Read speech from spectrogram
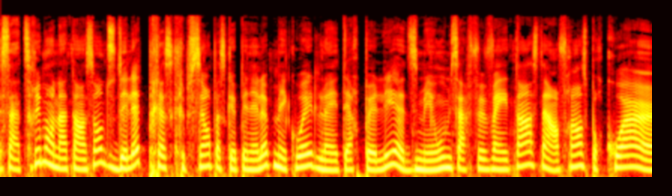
ça a attiré mon attention du délai de prescription parce que Penelope McQuaid l'a interpellée, a dit mais oui, mais ça fait 20 ans, c'était en France, pourquoi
